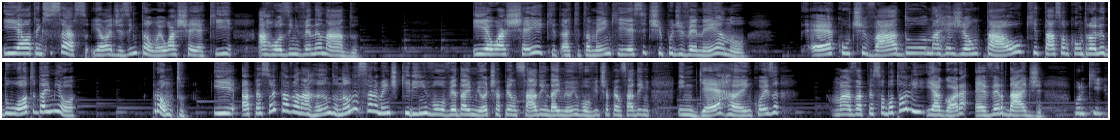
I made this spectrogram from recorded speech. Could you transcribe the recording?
e ela tem sucesso. E ela diz: Então, eu achei aqui arroz envenenado. E eu achei que, aqui também que esse tipo de veneno é cultivado na região tal que tá sob controle do outro daimyo. Pronto. E a pessoa que tava narrando não necessariamente queria envolver daimyo, tinha pensado em daimyo envolvido, tinha pensado em, em guerra, em coisa, mas a pessoa botou ali. E agora é verdade. Porque,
